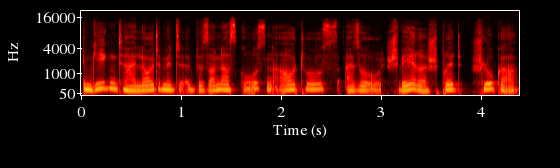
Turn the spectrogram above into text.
Im Gegenteil, Leute mit besonders großen Autos, also schwere Spritschlucker,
